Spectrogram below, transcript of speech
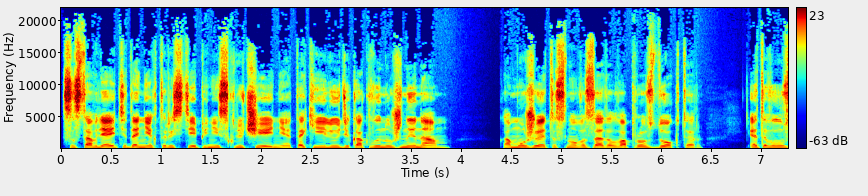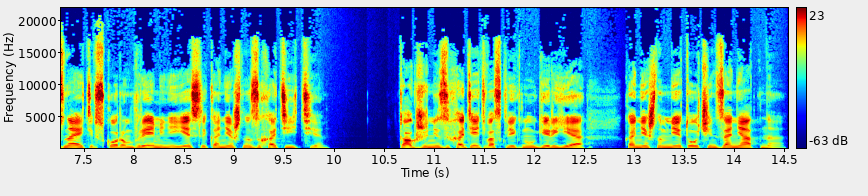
составляете до некоторой степени исключения. Такие люди, как вы, нужны нам». «Кому же это?» — снова задал вопрос доктор. «Это вы узнаете в скором времени, если, конечно, захотите». «Как же не захотеть?» — воскликнул Герье. «Конечно, мне это очень занятно».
